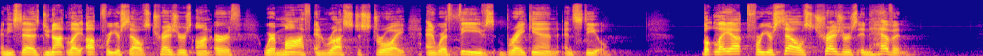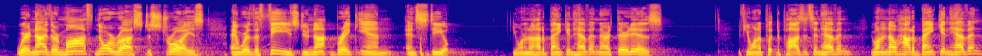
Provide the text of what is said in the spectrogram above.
and he says, Do not lay up for yourselves treasures on earth where moth and rust destroy and where thieves break in and steal. But lay up for yourselves treasures in heaven where neither moth nor rust destroys and where the thieves do not break in and steal. You want to know how to bank in heaven? There it is. If you want to put deposits in heaven, you want to know how to bank in heaven?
